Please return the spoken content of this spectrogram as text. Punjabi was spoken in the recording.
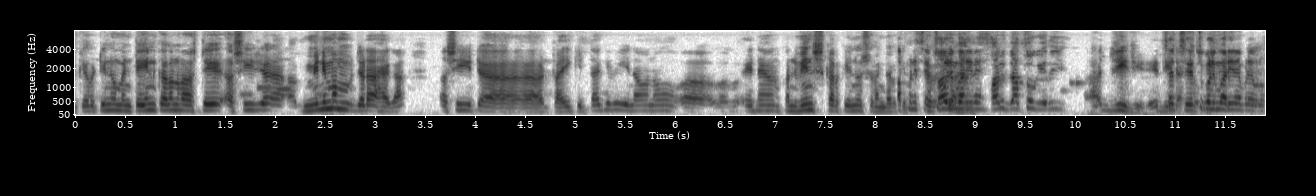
ਸਿਕਿਉਰਿਟੀ ਨੂੰ ਮੇਨਟੇਨ ਕਰਨ ਵਾਸਤੇ ਅਸੀਂ ਮਿਨੀਮਮ ਜਿਹੜਾ ਹੈਗਾ ਅਸੀਂ ਟਰਾਈ ਕੀਤਾ ਕਿ ਵੀ ਇਹਨਾਂ ਨੂੰ ਇਹਨਾਂ ਨੂੰ ਕਨਵਿੰਸ ਕਰਕੇ ਇਹਨੂੰ ਸਰੈਂਡਰ ਆਪਣੀ ਸਿਰ 'ਚ ਗੋਲੀ ਮਾਰੀ ਨੇ? ਸਾਰੀ ਡੈਥ ਹੋ ਗਈ ਇਹਦੀ। ਜੀ ਜੀ ਇਹਦੀ ਸਿਰ ਸਿਰ 'ਚ ਗੋਲੀ ਮਾਰੀ ਨੇ ਆਪਣੇ ਵੱਲੋਂ?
